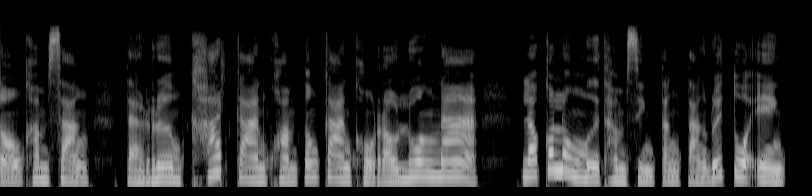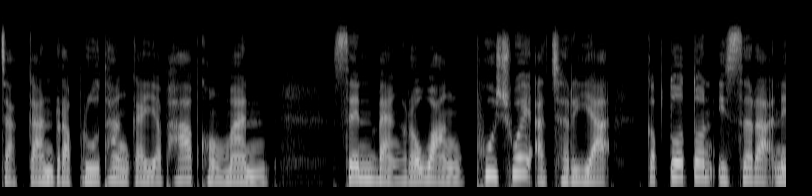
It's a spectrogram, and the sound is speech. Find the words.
นองคำสั่ง แต่เริ่มคาดการณ์ความต้องการของเราล่วงหน้า แล้วก็ลงมือทำสิ่งต่างๆ ด้วยตัวเองจากการรับรู้ทางกายภาพของมันเส้นแบ่งระหว่างผู้ช่วยอัจฉริยะ กับตัวตนอิสระใน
